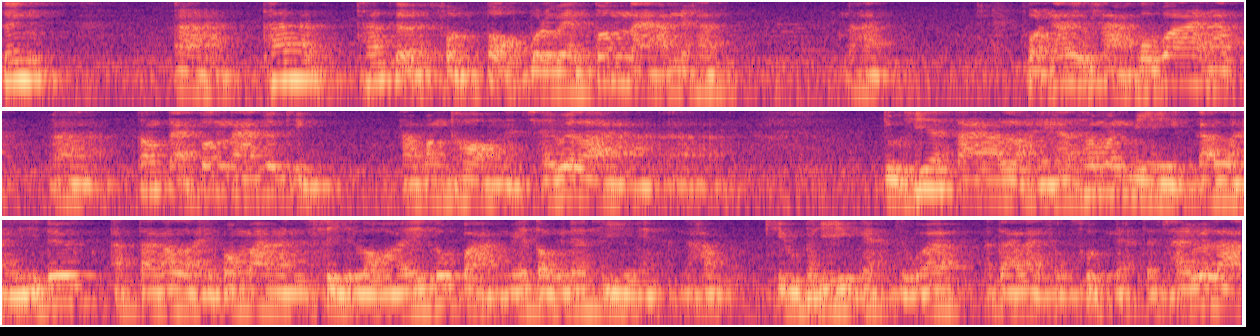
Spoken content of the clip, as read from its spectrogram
ซึ่งถ้าถ้าเกิดฝนตกบริเวณต้นน้ำเนี่ยครับนะครับ ผลการศึกษาพบว่านะครับตั้งแต่ต้นน้ำจนถึงาบางทองเนี่ยใช้เวลาอยู่ที่อัตราการไหลครับถ้ามันมีการไหลด้วยอัตราการไหลประมาณ 400 ลูกบาศก์เมตรต่อวินาทีเนี่ยนะครับคิวพีกเนี่ยหรือว่าอัตราไหลสูงสุดเนี่ยจะใช้เวลา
